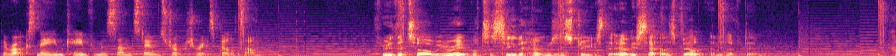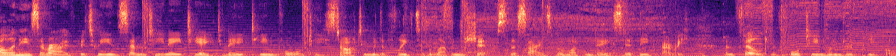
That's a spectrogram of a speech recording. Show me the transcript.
The Rocks name came from the sandstone structure it's built on. Through the tour, we were able to see the homes and streets that early settlers built and lived in. Colonies arrived between 1788 and 1840, starting with a fleet of 11 ships the size of a modern day Sydney ferry and filled with 1,400 people.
